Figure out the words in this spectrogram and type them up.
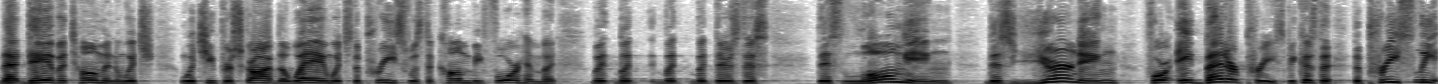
that day of atonement which, which He prescribed, the way in which the priest was to come before Him. But, but, but, but, but there's this, this longing, this yearning for a better priest because the, the priestly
